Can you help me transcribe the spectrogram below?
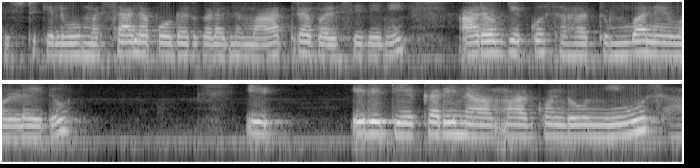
ಜಸ್ಟ್ ಕೆಲವು ಮಸಾಲ ಪೌಡರ್ಗಳನ್ನು ಮಾತ್ರ ಬಳಸಿದ್ದೀನಿ. ಆರೋಗ್ಯಕ್ಕೂ ಸಹ ತುಂಬಾ ಒಳ್ಳೆಯದು. ಈ ರೀತಿಯ ಕರಿನ ಮಾಡಿಕೊಂಡು ನೀವು ಸಹ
